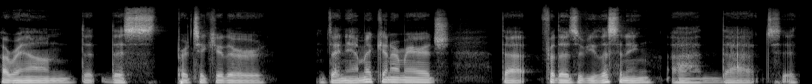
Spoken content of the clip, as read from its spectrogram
around the, this particular dynamic in our marriage that for those of you listening, uh, that it,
